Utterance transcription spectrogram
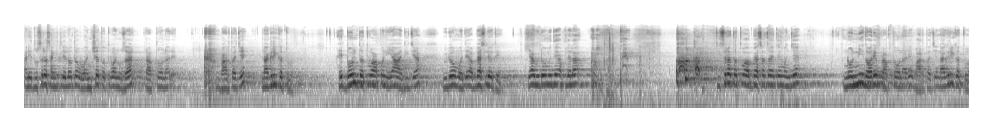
आणि दुसरं सांगितलेलं होतं वंशतत्वानुसार प्राप्त होणारे भारताचे नागरिकत्व. हे दोन तत्त्व आपण या आधीच्या व्हिडिओमध्ये अभ्यासले होते. या व्हिडिओमध्ये आपल्याला तिसरं तत्त्व अभ्यासाचं आहे ते म्हणजे नोंदणीद्वारे प्राप्त होणारे भारताचे नागरिकत्व.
